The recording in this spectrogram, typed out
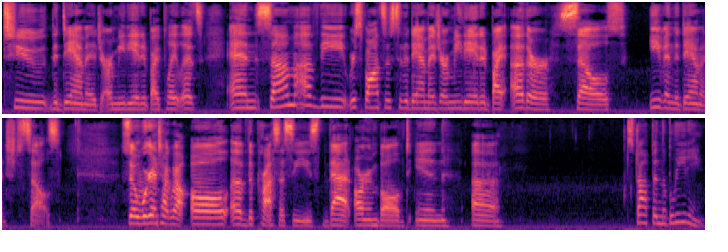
to the damage are mediated by platelets, and some of the responses to the damage are mediated by other cells, even the damaged cells. So we're going to talk about all of the processes that are involved in uh, stopping the bleeding.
